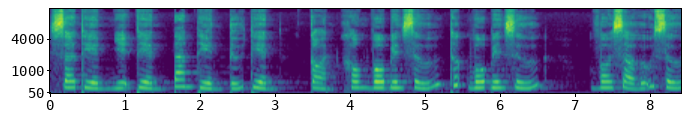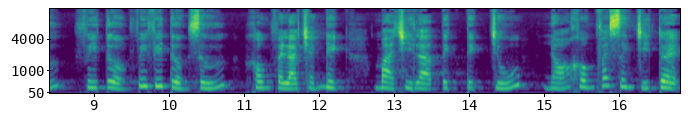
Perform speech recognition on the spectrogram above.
sơ thiền, nhị thiền, tam thiền, tứ thiền, còn không vô biên xứ, thức vô biên xứ, vô sở hữu xứ, phi tưởng, phi phi tưởng xứ, không phải là chánh định mà chỉ là tịch tịnh chú, nó không phát sinh trí tuệ.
